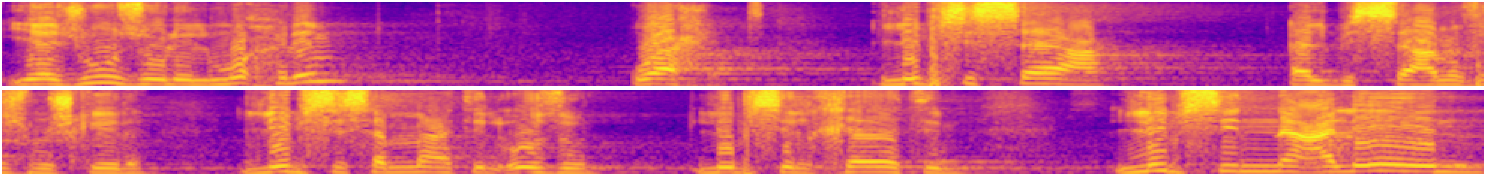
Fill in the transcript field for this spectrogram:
يجوز للمحرم واحد لبس الساعة. قلبس الساعة ما فيش مشكلة. لبس سماعة الأذن لبس الخاتم لبس النعلين.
